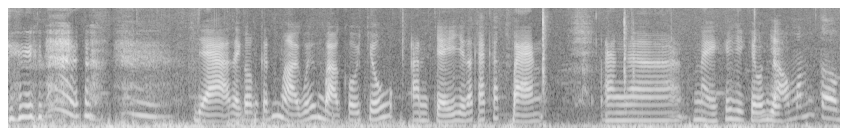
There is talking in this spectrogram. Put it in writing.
Dạ thì con kính mời quý ông bà cô chú anh chị và tất cả các bạn ăn cái này cái gì kêu bún đậu mắm tôm.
